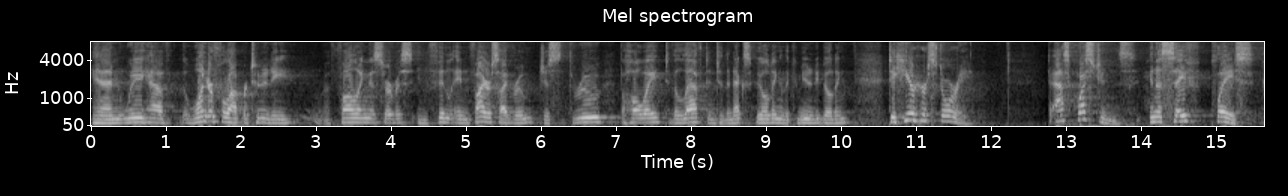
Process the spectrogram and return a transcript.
And we have the wonderful opportunity uh, following this service in, fin- in Fireside Room, just through the hallway to the left and to the next building in the community building, to hear her story to ask questions in a safe place,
